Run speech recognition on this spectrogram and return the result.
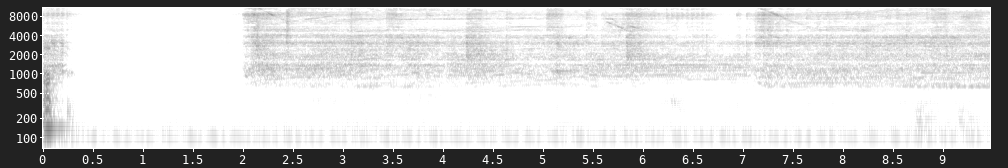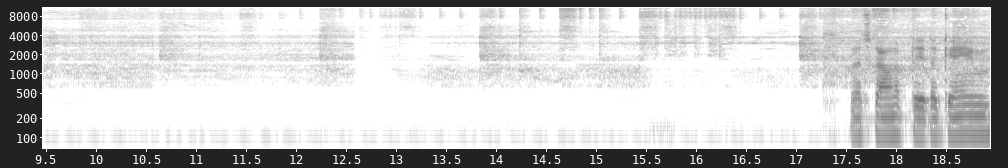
Oh let's go and update the game.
